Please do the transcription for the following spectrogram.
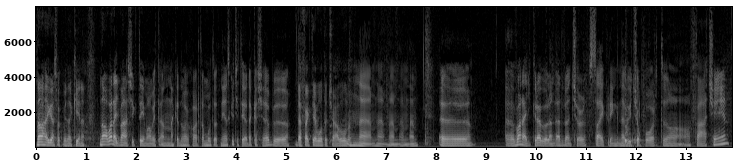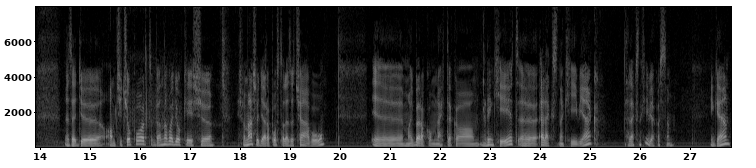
Na, igen, sok minden kéne. Na, van egy másik téma, amit neked meg akartam mutatni, ez kicsit érdekesebb. Defektje volt a csávónak? Nem, nem, nem, nem, nem. Ö, van egy Gravel and Adventure Cycling nevű csoport a Fácsén. Ez egy ö, amcsi csoport, benne vagyok, és, ö, és már másodjára posztol ez a csávó. Ö, majd berakom nektek a linkjét. Ö, Alexnek hívják. Alexnek hívják, azt hiszem. Igen.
